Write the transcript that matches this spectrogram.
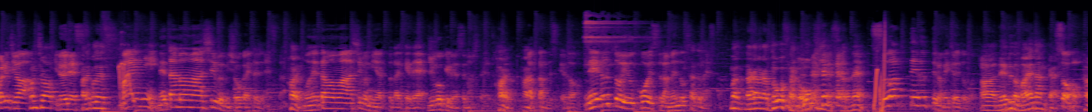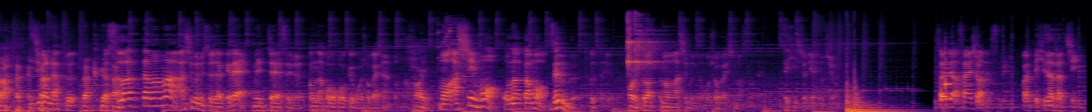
こんにちは。こんにちは。ひろいです。金子です。前に寝たまま足踏み紹介したじゃないですか。はいもう寝たまま足踏みやっただけで15キロ痩せましたよ。はい。あっはたんですけど、寝るという行為すらめんどくさくないですか？い。まあ、なかなか動作が大きいですからね。座ってるっていうのが一番いいと思う。あー、寝るの前段階。そうはい 一番楽。楽座ったまま足踏みするだけでめっちゃ痩せる。こんな方法を今日ご紹介したいなと思います。はい。もう足もお腹も全部作という、はい座ったまま足踏みをご紹介しますのでぜひ一緒にやりましょうそれでは最初はですねこうやって膝立ち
